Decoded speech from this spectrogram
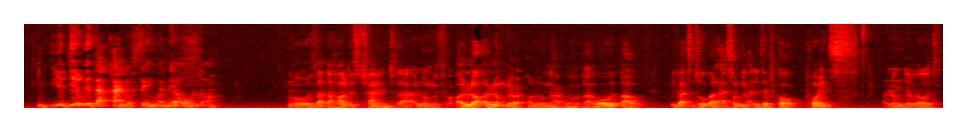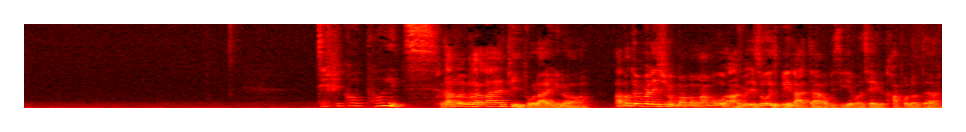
you deal with that kind of thing when they're older. What was like the hardest challenge like along the a lot along the along that road? Like what like, we like to talk about like some of like the difficult points along the road. Difficult points. Cause I'm not gonna lie to people, like you know, I have a good relationship with my mum. I've it's always been like that. Obviously, give or take a couple of the.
